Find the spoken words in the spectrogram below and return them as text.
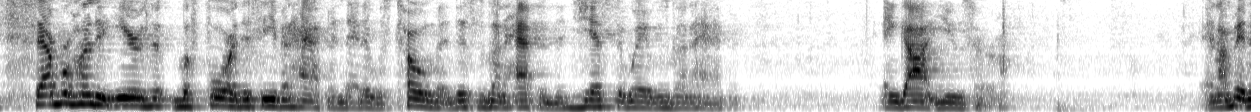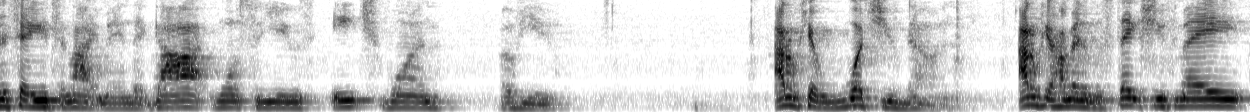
several hundred years before this even happened, that it was told that this was going to happen the just the way it was going to happen. And God used her. And I'm here to tell you tonight, man, that God wants to use each one of you. I don't care what you've done. I don't care how many mistakes you've made.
